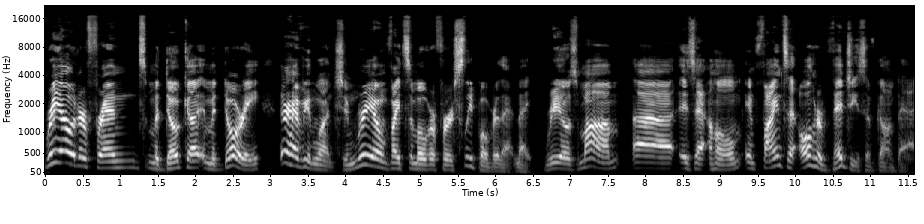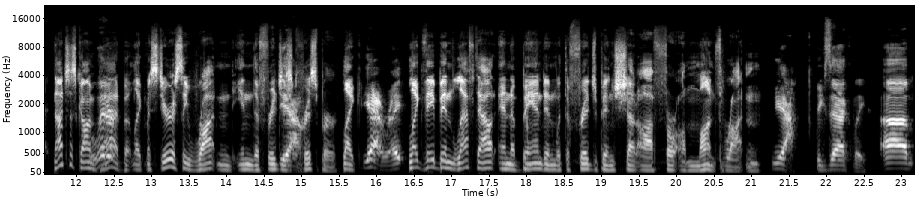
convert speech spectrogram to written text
Rio and her friends Madoka and Midori, they're having lunch, and Rio invites them over for a sleepover that night. Rio's mom uh, is at home and finds that all her veggies have gone bad. Not just gone bad, but like mysteriously rotten in the fridge's Yeah. crisper. Like, Yeah, right. like they've been left out and abandoned with the fridge been shut off for a month rotten. Yeah, exactly. Um,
